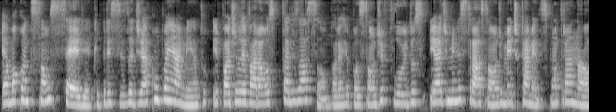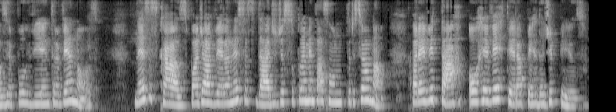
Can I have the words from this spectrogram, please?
é uma condição séria que precisa de acompanhamento e pode levar à hospitalização para reposição de fluidos e administração de medicamentos contra a náusea por via intravenosa. Nesses casos, pode haver a necessidade de suplementação nutricional para evitar ou reverter a perda de peso.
